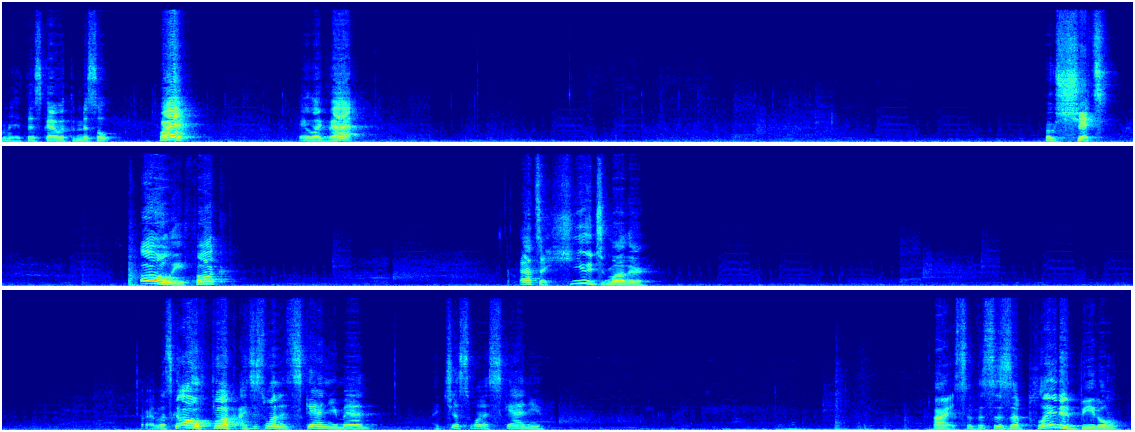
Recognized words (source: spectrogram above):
I'm gonna hit this guy with the missile. Bam! Hey, like that. Oh shit! Holy fuck! That's a huge mother. Alright, let's go. Oh fuck! I just want to scan you, man. I just want to scan you. Alright, so this is a plated beetle.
